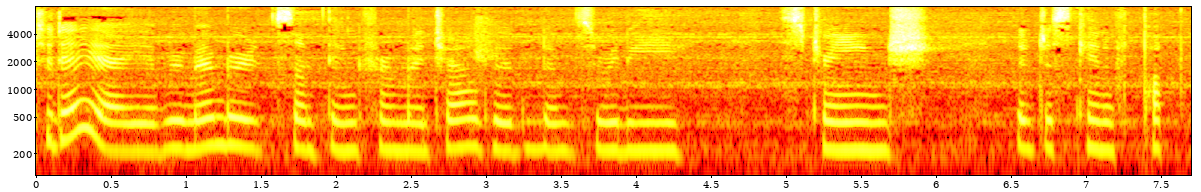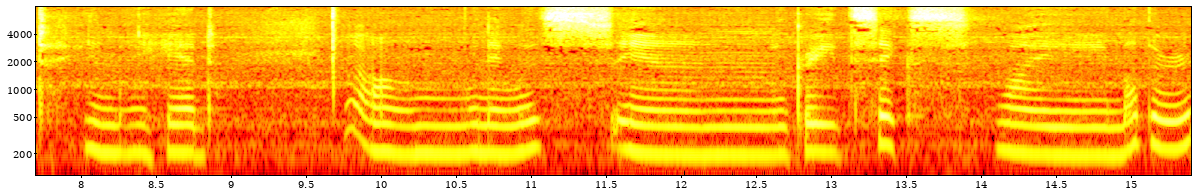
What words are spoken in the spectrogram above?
today I remembered something from my childhood that was really strange. It just kind of popped in my head. Um, when I was in grade six, my mother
